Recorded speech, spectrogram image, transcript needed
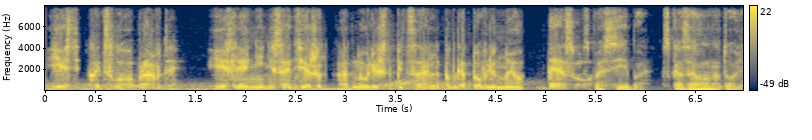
есть хоть слово правды. Если они не содержат одну лишь специально подготовленную тезу. «Спасибо», — сказал Анатолий.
